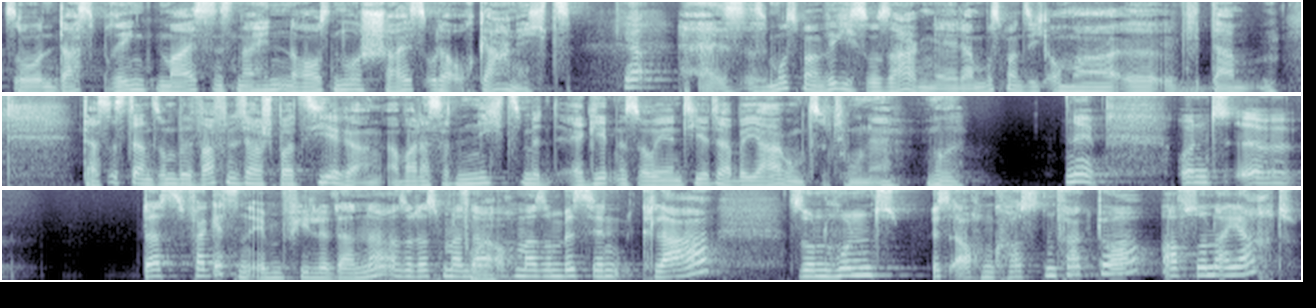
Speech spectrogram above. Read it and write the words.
So, und das bringt meistens nach hinten raus nur Scheiß oder auch gar nichts. Ja. Es, es muss man wirklich so sagen, ey. Da muss man sich auch mal, äh, da, das ist dann so ein bewaffneter Spaziergang, aber das hat nichts mit ergebnisorientierter Bejagung zu tun, ey. Null. Nee. Und äh, das vergessen eben viele dann, ne? Also, dass man da Voll. auch mal so ein bisschen, klar, so ein Hund ist auch ein Kostenfaktor auf so einer Yacht,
